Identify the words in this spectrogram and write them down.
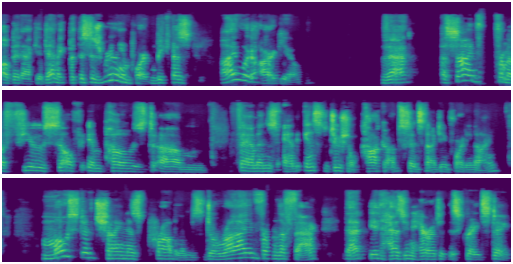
a bit academic, but this is really important because I would argue that aside from a few self imposed um, famines, and institutional cock ups since 1949, most of China's problems derive from the fact that it has inherited this great state.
